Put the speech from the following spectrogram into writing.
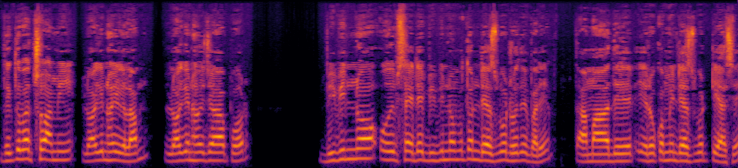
দেখতে পাচ্ছ আমি লগ হয়ে গেলাম। লগ হয়ে যাওয়ার পর বিভিন্ন ওয়েবসাইটে বিভিন্ন মতন ড্যাশবোর্ড হতে পারে। তা আমাদের এরকমই ড্যাশবোর্ডটি আছে।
